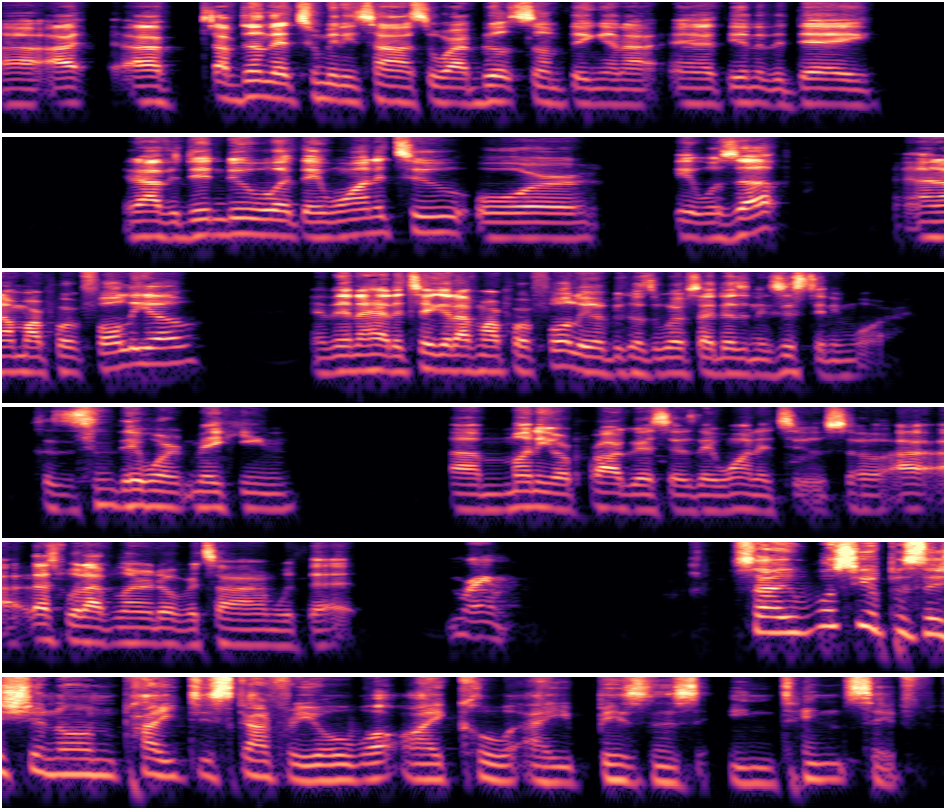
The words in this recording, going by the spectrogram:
uh, I, I've, I've done that too many times to where I built something and I, and at the end of the day, it either didn't do what they wanted to or it was up and on my portfolio. And then I had to take it off my portfolio because the website doesn't exist anymore because they weren't making uh, money or progress as they wanted to. So I, I, that's what I've learned over time with that. Right. So, what's your position on paid discovery or what I call a business intensive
